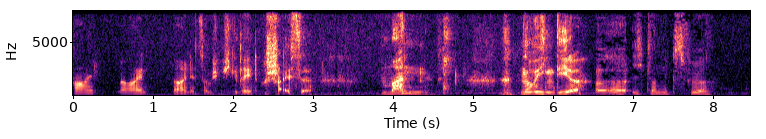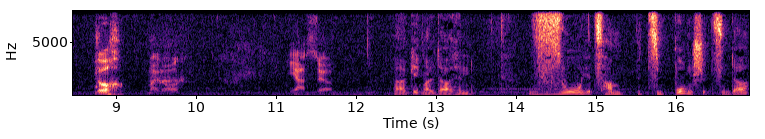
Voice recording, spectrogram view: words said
Nein, nein. Nein, jetzt habe ich mich gedreht. Ach, scheiße. Mann. Nur wegen dir. Äh, ich kann nix für. Doch. My Lord. Ja, Sir. Ja, geht mal dahin. So, jetzt haben jetzt sind Bogenschützen da.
